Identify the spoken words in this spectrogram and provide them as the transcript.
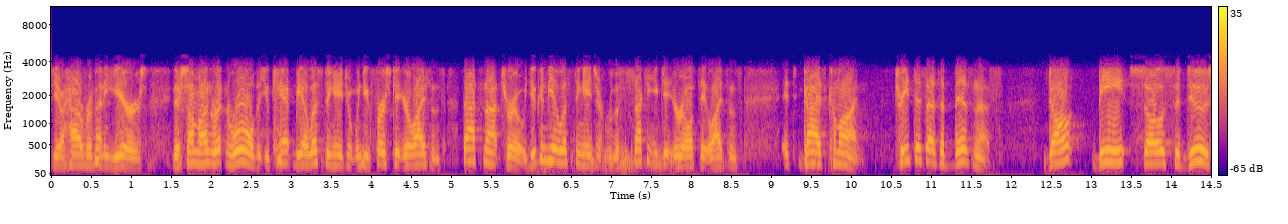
you know, however many years. There's some unwritten rule that you can't be a listing agent when you first get your license. That's not true. You can be a listing agent the second you get your real estate license. It, guys, come on. Treat this as a business. Don't be so seduced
